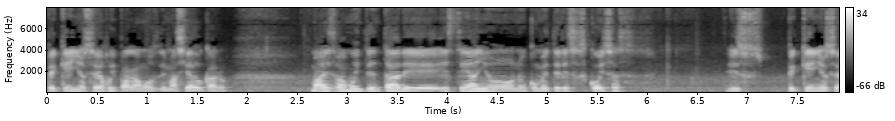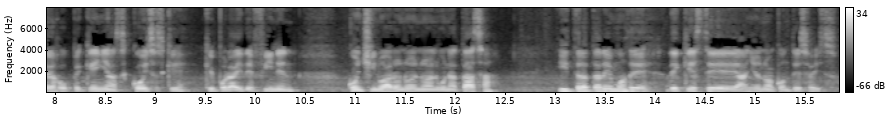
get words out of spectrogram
pequenos erros e pagamos demasiado caro. Mas vamos tentar eh, este ano não cometer essas coisas, esses pequenos erros, pequenas coisas que, que por aí definem continuar ou não em alguma taça. E trataremos de, de que este ano não aconteça isso.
